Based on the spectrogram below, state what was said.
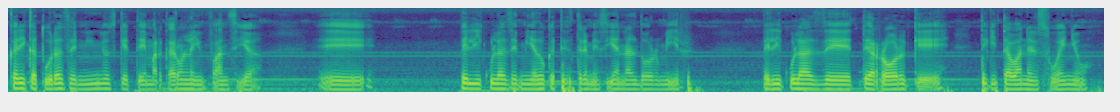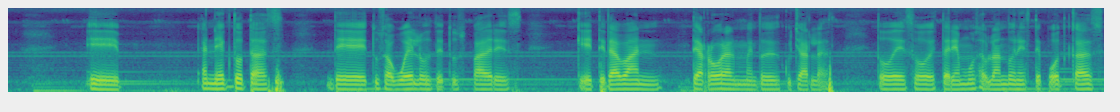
caricaturas de niños que te marcaron la infancia, eh, películas de miedo que te estremecían al dormir, películas de terror que te quitaban el sueño, eh, anécdotas de tus abuelos, de tus padres, que te daban terror al momento de escucharlas. Todo eso estaremos hablando en este podcast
